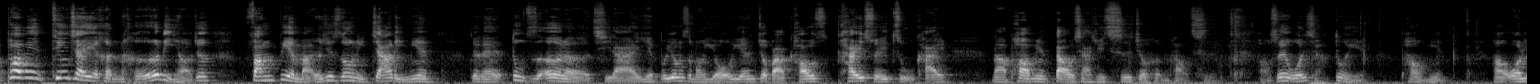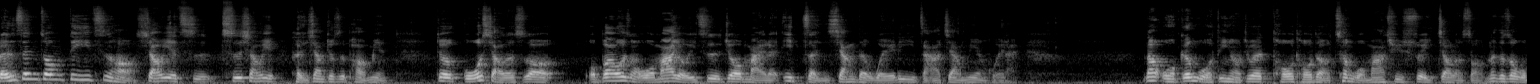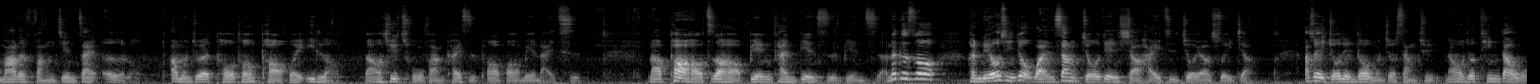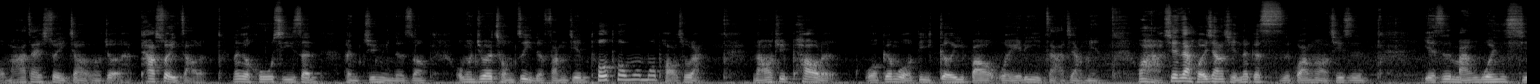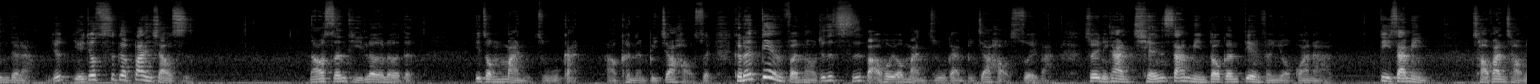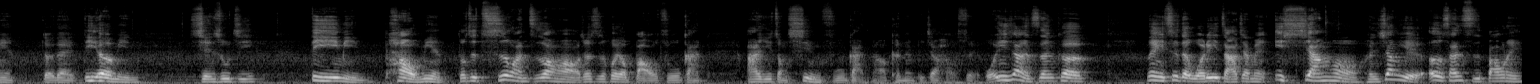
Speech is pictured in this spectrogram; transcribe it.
泡面听起来也很合理哈，就方便嘛。有些时候你家里面，对不对？肚子饿了起来，也不用什么油烟，就把烤开水煮开，然后泡面倒下去吃就很好吃。好，所以我想，对耶，泡面。好，我人生中第一次哈宵夜吃吃宵夜，很像就是泡面。就国小的时候，我不知道为什么，我妈有一次就买了一整箱的维力炸酱面回来。那我跟我弟哦，就会偷偷的趁我妈去睡觉的时候，那个时候我妈的房间在二楼，啊我们就会偷偷跑回一楼，然后去厨房开始泡泡面来吃。然后泡好之后，边看电视边吃啊。那个时候很流行，就晚上九点小孩子就要睡觉啊，所以九点多我们就上去，然后我就听到我妈在睡觉的时候，就她睡着了，那个呼吸声很均匀的时候，我们就会从自己的房间偷偷摸摸跑出来，然后去泡了。我跟我弟各一包维力炸酱面，哇！现在回想起那个时光哦，其实也是蛮温馨的啦。就也就吃个半小时，然后身体热热的，一种满足感啊，可能比较好睡。可能淀粉哦，就是吃饱会有满足感，比较好睡吧。所以你看前三名都跟淀粉有关啊。第三名炒饭炒面，对不对？第二名咸酥鸡，第一名泡面，都是吃完之后哈，就是会有饱足感。啊，一种幸福感啊，可能比较好睡。我印象很深刻，那一次的维力炸酱面一箱哦，很像也二三十包呢，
